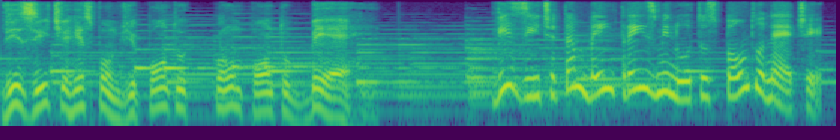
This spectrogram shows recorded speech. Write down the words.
Visite respondi.com.br. Visite também 3minutos.net.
